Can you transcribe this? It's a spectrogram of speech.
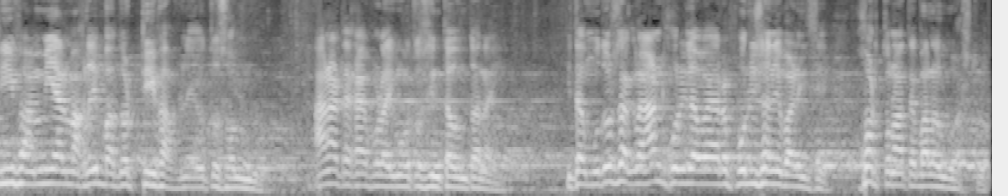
টিপ আমি আর মাখলি বাদর টিপ আপনি ও তো চলমু। আনা টাকায় পড়াইমু তো চিন্তা উন্তা নাই। এটা মুদরসা গ্রান্ট করিলাম আর পরিশানি বাড়িছে খরতনাতে বালাউ আসলো।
